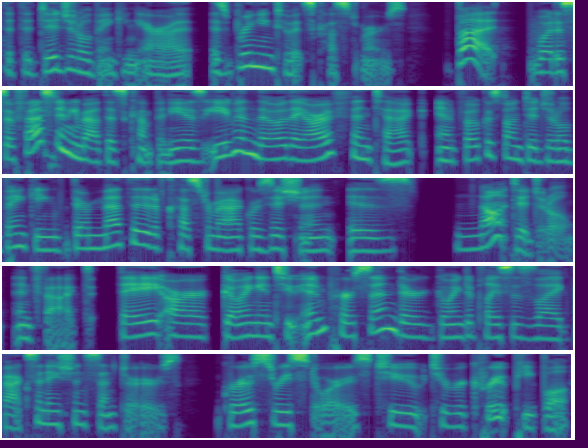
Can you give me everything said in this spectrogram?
that the digital banking era is bringing to its customers. But what is so fascinating about this company is even though they are a fintech and focused on digital banking, their method of customer acquisition is not digital. In fact, they are going into in person, they're going to places like vaccination centers, grocery stores to to recruit people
